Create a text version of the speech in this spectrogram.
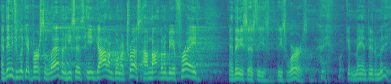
And then if you look at verse 11, he says, In God I'm going to trust, I'm not going to be afraid. And then he says these, these words Hey, what can man do to me?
